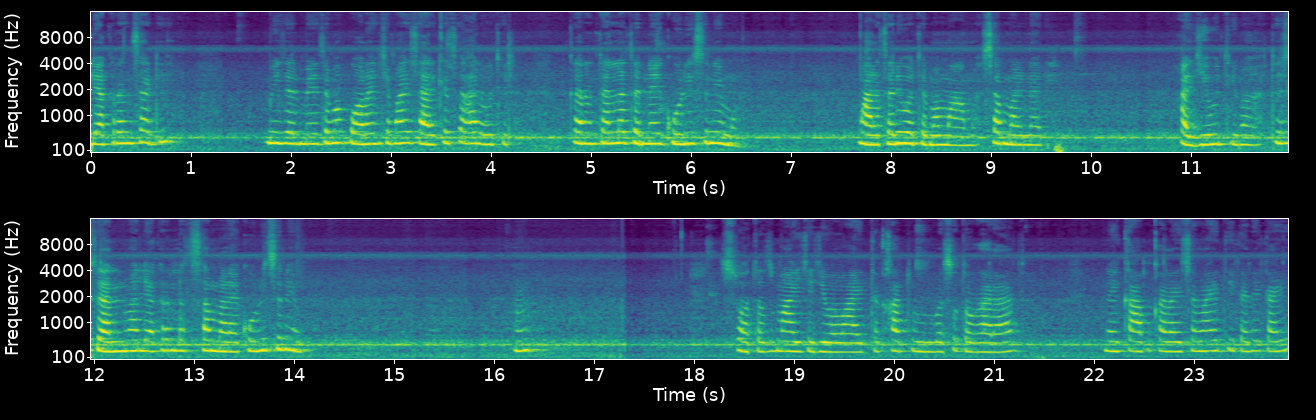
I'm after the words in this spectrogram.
लेकरांसाठी. मी जर मिळतं तर मग पोरांच्या माझ्यासारखेच हाल होतील कारण त्यांना तर नाही कोणीच नाही मग. मला तरी होते मग मामा सांभाळणारे. आजी होती मा तशी त्यांना मला लेकरांना सांभाळाय कोणीच नाही हं? स्वतःच माईच्या जीवा आयतं खातून बसतो घरात. नाही काम करायचं माहिती का नाही काही?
